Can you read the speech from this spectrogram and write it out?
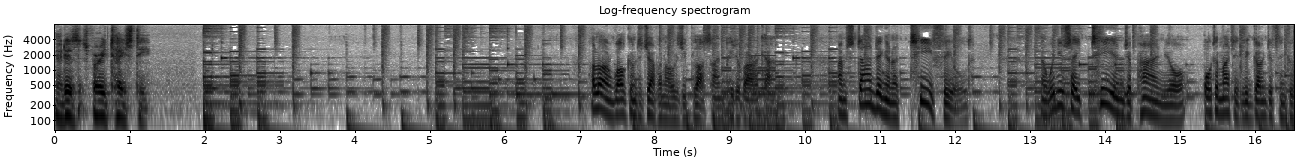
It is, it's very tasty. And welcome to Japanology Plus. I'm Peter Barakan. I'm standing in a tea field. Now, when you say tea in Japan, you're automatically going to think of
